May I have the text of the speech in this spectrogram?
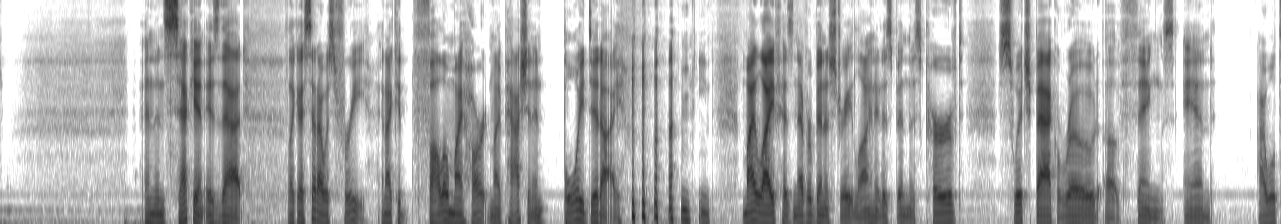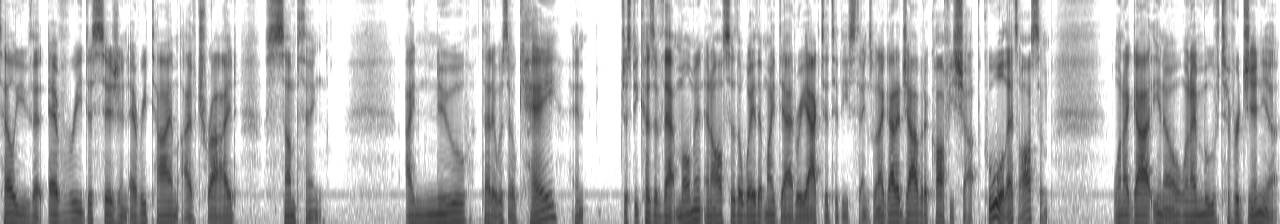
And then second is that like I said I was free and I could follow my heart, and my passion and boy did I. I mean, my life has never been a straight line. It has been this curved switchback road of things and I will tell you that every decision, every time I've tried something, I knew that it was okay And just because of that moment and also the way that my dad reacted to these things. When I got a job at a coffee shop, cool, that's awesome. When I got, you know, when I moved to Virginia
